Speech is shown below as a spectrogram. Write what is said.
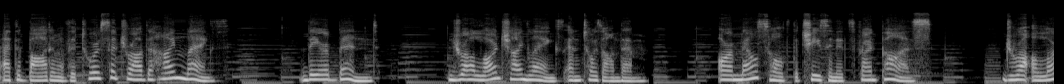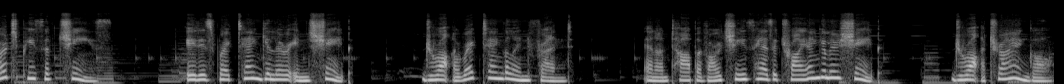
At the bottom of the torso draw the hind legs. They are bent. Draw large hind legs and toes on them. Our mouse holds the cheese in its front paws. Draw a large piece of cheese. It is rectangular in shape. Draw a rectangle in front. And on top of our cheese has a triangular shape. Draw a triangle.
